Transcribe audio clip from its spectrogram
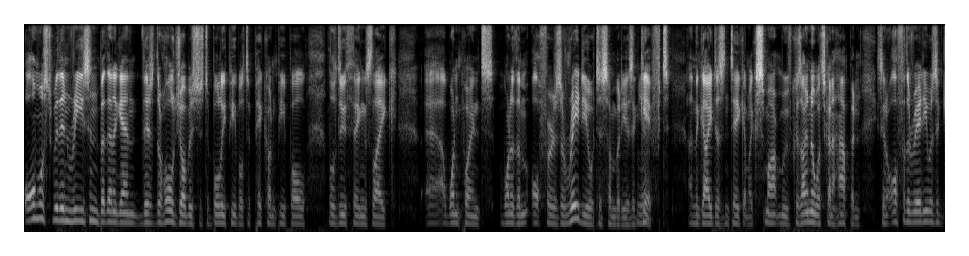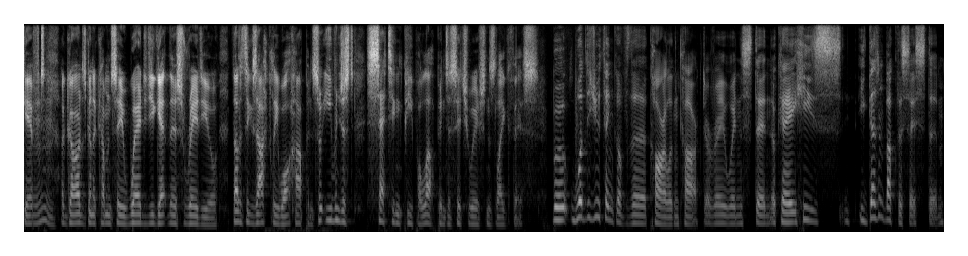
Almost within reason, but then again, their whole job is just to bully people, to pick on people. They'll do things like, uh, at one point, one of them offers a radio to somebody as a gift, and the guy doesn't take it. I'm like, smart move, because I know what's going to happen. He's going to offer the radio as a gift. A guard's going to come and say, Where did you get this radio? That is exactly what happened. So even just setting people up into situations like this. But what did you think of the Carlin character, Ray Winstone? Okay, he's he doesn't buck the system.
